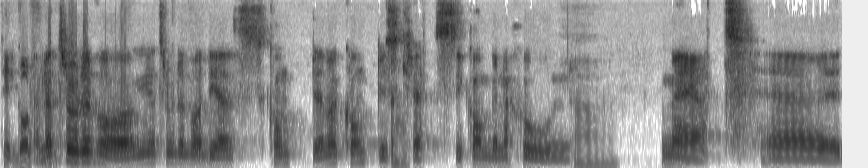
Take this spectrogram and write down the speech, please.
till golf? Ja, jag, tror det var, jag tror det var dels komp, det var kompiskrets i kombination ja med att eh,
